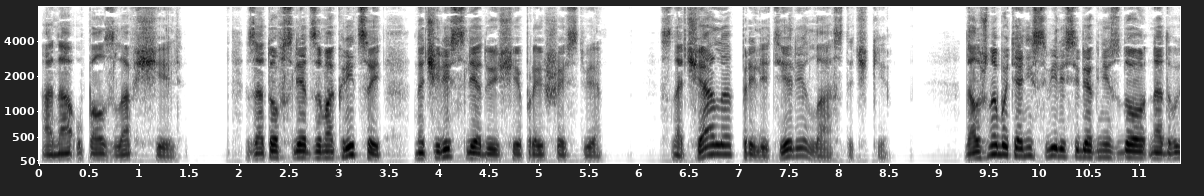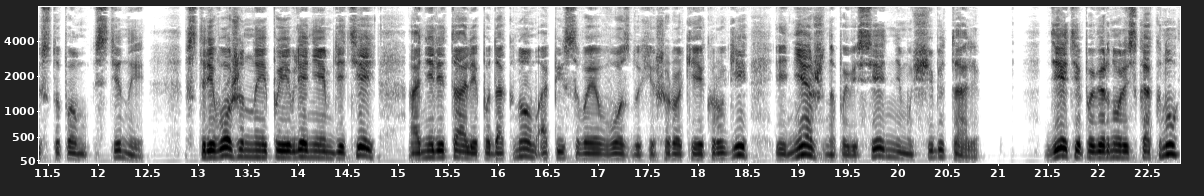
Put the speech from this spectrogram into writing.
она уползла в щель. Зато вслед за мокрицей начались следующие происшествия. Сначала прилетели ласточки. Должно быть, они свили себе гнездо над выступом стены. Встревоженные появлением детей, они летали под окном, описывая в воздухе широкие круги, и нежно по-весеннему щебетали. Дети повернулись к окну,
